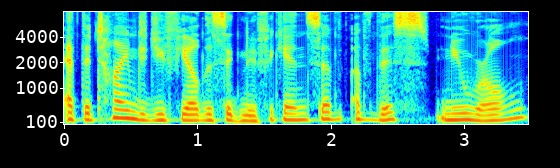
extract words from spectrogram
At the time, did you feel the significance of, of this new role?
